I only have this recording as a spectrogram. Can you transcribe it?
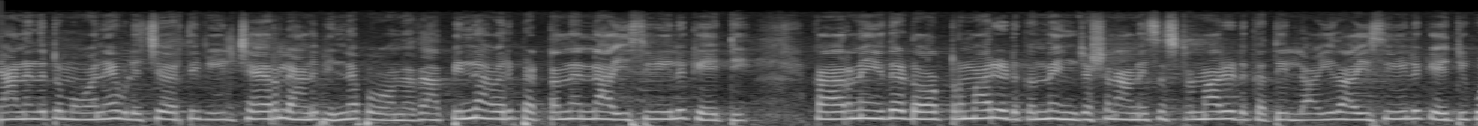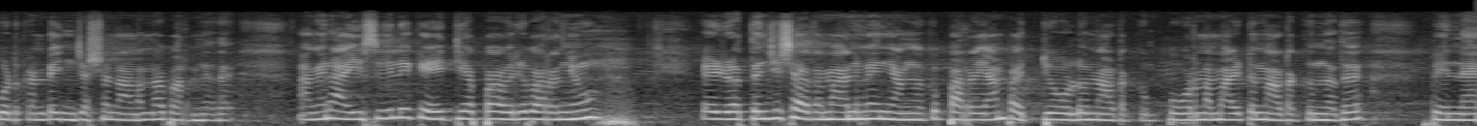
ഞാൻ എന്നിട്ട് മോനെ വിളിച്ചു ചേർത്തി വീൽ ചെയറിലാണ് പിന്നെ പോകുന്നത്. പിന്നെ അവർ പെട്ടെന്ന് തന്നെ ഐ സി യുയിൽ കയറ്റി കാരണം ഇത് ഡോക്ടർമാർ എടുക്കുന്ന ഇഞ്ചക്ഷനാണ് സിസ്റ്റർമാർ എടുക്കത്തില്ല. ഇത് ഐ സി യുയിൽ കയറ്റി കൊടുക്കേണ്ട ഇഞ്ചക്ഷനാണെന്നാണ് പറഞ്ഞത്. അങ്ങനെ ഐ സി യുയിൽ കയറ്റിയപ്പോൾ അവർ പറഞ്ഞു എഴുപത്തഞ്ച് ശതമാനമേ ഞങ്ങൾക്ക് പറയാൻ പറ്റുള്ളൂ നടക്കും. പൂർണമായിട്ട് നടക്കുന്നത് പിന്നെ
